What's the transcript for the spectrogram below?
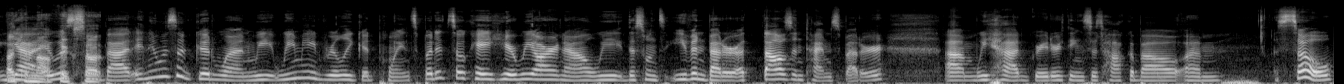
I could yeah, not it was fix so that. bad, and it was a good one. We we made really good points, but it's okay. Here we are now. We this one's even better, a thousand times better. Um, we had greater things to talk about. Um, so,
